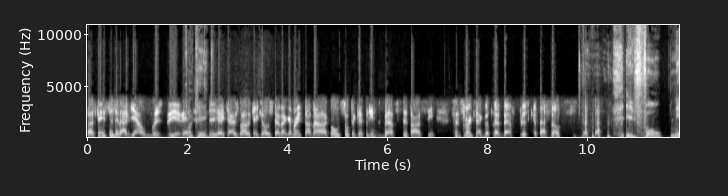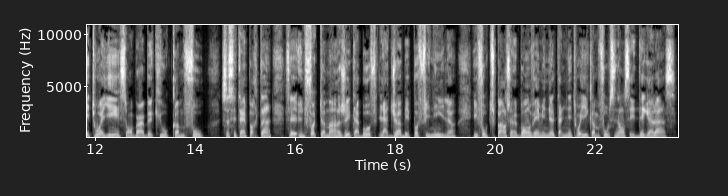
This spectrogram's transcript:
Parce que ici, c'est la viande, moi, je dirais. OK. Puis euh, quand je mange quelque chose justement comme un tomahawk, on surtout que le prix du bœuf ces temps-ci, tu, tu veux que ça goûte le bœuf plus que ta sauce. Il faut nettoyer son barbecue comme faut. Ça, c'est important. C'est une fois que tu as mangé ta bouffe, la job est pas finie, là. Il faut que tu passes un bon 20 minutes à le nettoyer comme faut, sinon c'est dégueulasse.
